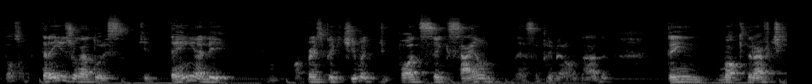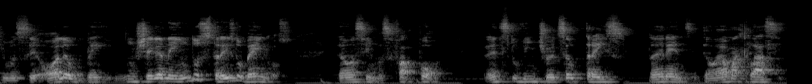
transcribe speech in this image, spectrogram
Então são três jogadores que têm ali uma perspectiva de pode ser que saiam nessa primeira rodada. Tem mock draft que você olha, bem, não chega nenhum dos três do Bengals. Então assim, você fala, pô, antes do 28 são três Tyrants. Então é uma classe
